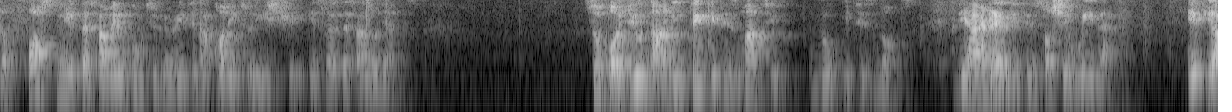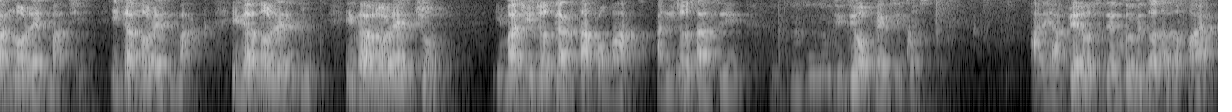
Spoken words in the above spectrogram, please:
The first New Testament book to be written according to history is First Thessalonians. So, but you now you think it is Matthew. No, it is not. They arranged it in such a way that if you have not read Matthew, if you have not read Mark, if you have not read Luke, if you have not read John, imagine you just go and start from Acts and you just start seeing the day of Pentecost. And he appeared unto them, clothed with us as a fire.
